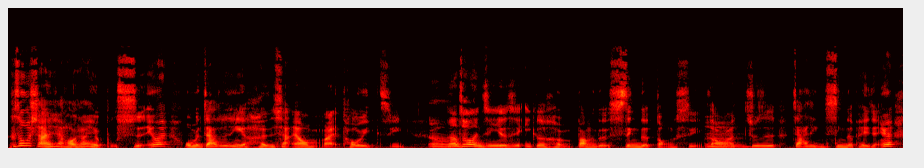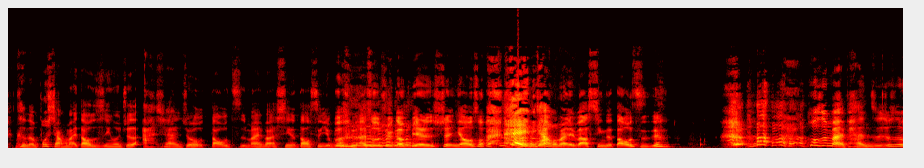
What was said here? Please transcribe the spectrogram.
可是我想一想，好像也不是，因为我们家最近也很想要买投影机，嗯，然后投影机也是一个很棒的新的东西，你知道吗？嗯就是家庭新的配件，因为可能不想买刀子，是因为觉得啊，现在就有刀子，买一把新的刀子也不能拿出去跟别人炫耀说，嘿，你看我买了一把新的刀子这样。或是买盘子，就是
